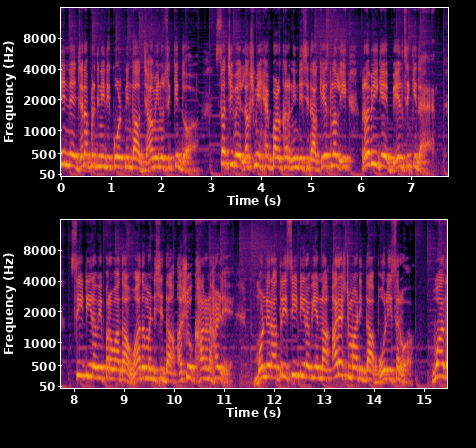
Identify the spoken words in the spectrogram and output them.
ನಿನ್ನೆ ಜನಪ್ರತಿನಿಧಿ ಕೋರ್ಟ್ನಿಂದ ಜಾಮೀನು ಸಿಕ್ಕಿದ್ದು. ಸಚಿವೆ ಲಕ್ಷ್ಮಿ ಹೆಬ್ಬಾಳ್ಕರ್ ನಿಂದಿಸಿದ ಕೇಸ್ನಲ್ಲಿ ರವಿಗೆ ಬೇಲ್ ಸಿಕ್ಕಿದೆ. ಸಿಟಿ ರವಿ ಪರವಾದ ವಾದ ಮಂಡಿಸಿದ್ದ ಅಶೋಕ್ ಹಾರನಹಳ್ಳಿ. ಮೊನ್ನೆ ರಾತ್ರಿ ಸಿಟಿ ರವಿಯನ್ನ ಅರೆಸ್ಟ್ ಮಾಡಿದ್ದ ಪೊಲೀಸರು. ವಾದ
